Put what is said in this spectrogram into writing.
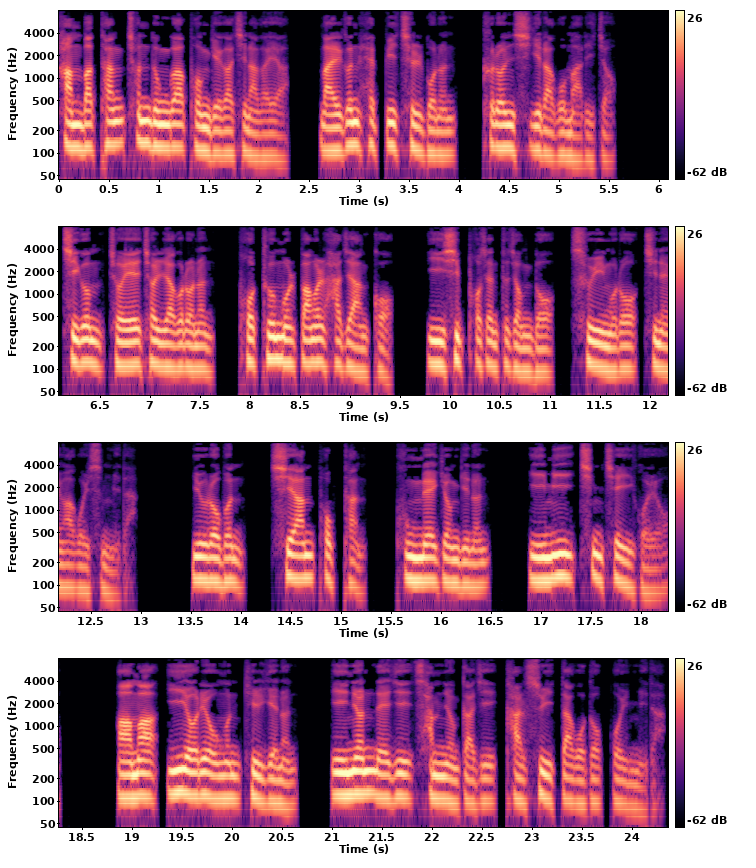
한바탕 천둥과 번개가 지나가야 맑은 햇빛을 보는 그런 시기라고 말이죠. 지금 저의 전략으로는 포트 몰빵을 하지 않고 20% 정도 스윙으로 진행하고 있습니다. 유럽은 시한 폭탄, 국내 경기는 이미 침체이고요. 아마 이 어려움은 길게는 2년 내지 3년까지 갈 수 있다고도 보입니다.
